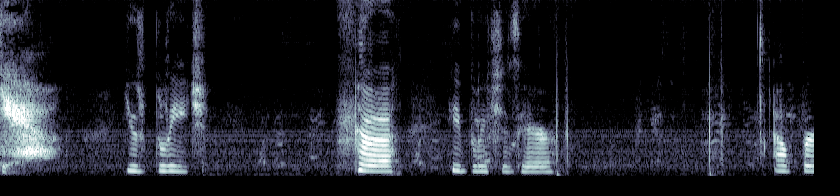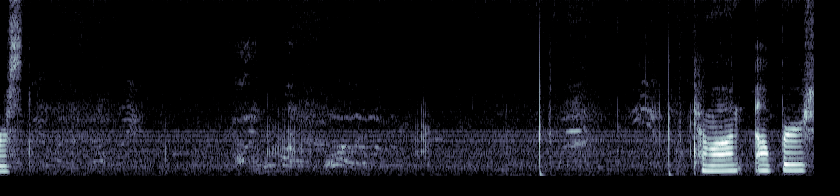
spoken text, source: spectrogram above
Yeah. Use bleach. Uh, he bleached his hair. Outburst. Come on, outburst.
